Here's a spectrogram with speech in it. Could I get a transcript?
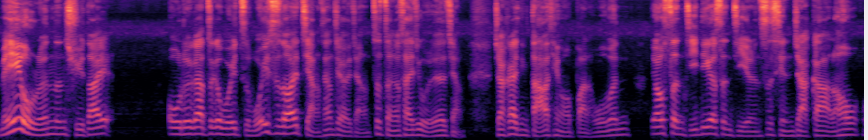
没有人能取代欧德加这个位置。我一直都在讲，像起来讲，这整个赛季我就在讲，加卡已经打到天花板了。我们要升级，第二升级的人是先加卡，然后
